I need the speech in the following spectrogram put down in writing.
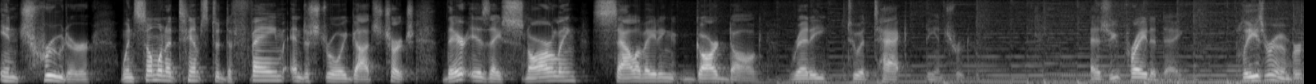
intruder when someone attempts to defame and destroy God's church. There is a snarling, salivating guard dog ready to attack the intruder. As you pray today, please remember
